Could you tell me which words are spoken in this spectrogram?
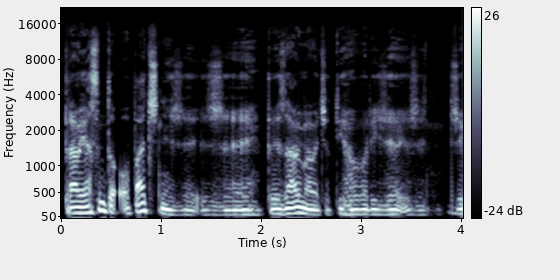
práve ja som to opačne, že, že to je zaujímavé, čo ty hovoríš, že, že, že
